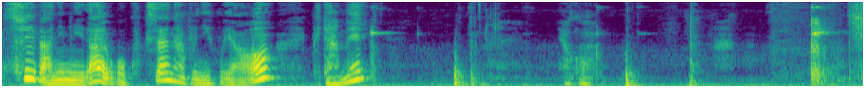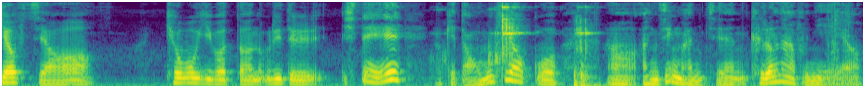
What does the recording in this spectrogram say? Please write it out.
수입 아닙니다. 요거 국산 화분이고요. 그 다음에 요거 귀엽죠. 교복 입었던 우리들 시대에 이렇게 너무 귀엽고 어, 앙증만진 그런 화분이에요.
